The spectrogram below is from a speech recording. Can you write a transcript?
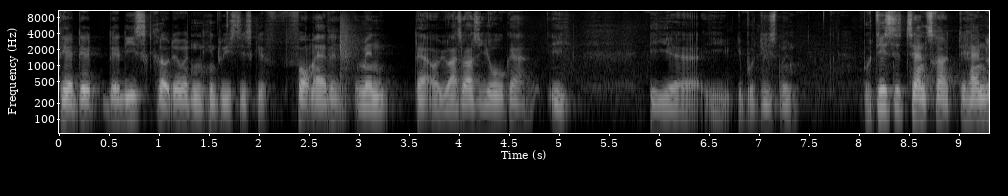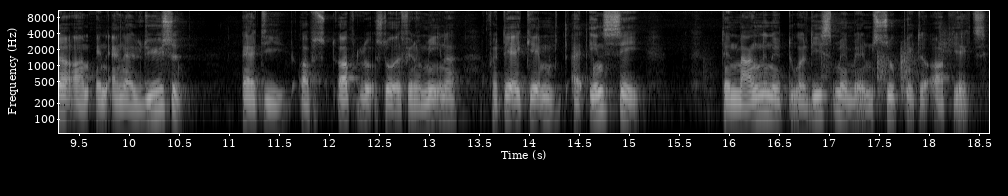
det, det, det lige skrev, det var den hinduistiske form af det, men der er jo altså også yoga i, i, øh, i, i buddhismen. Buddhistisk tantra, det handler om en analyse af de opståede fænomener, for derigennem at indse den manglende dualisme mellem subjekt og objekt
